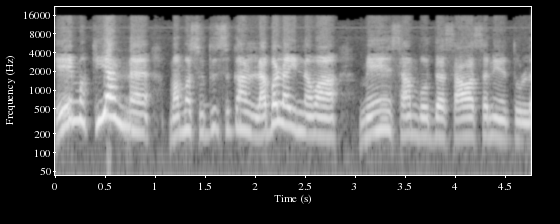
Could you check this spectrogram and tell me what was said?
එහෙම කියන්න මම සුදුසුකම් ලැබලා ඉන්නවා මේ සම්බුද්ධ ශාසනය තුල.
